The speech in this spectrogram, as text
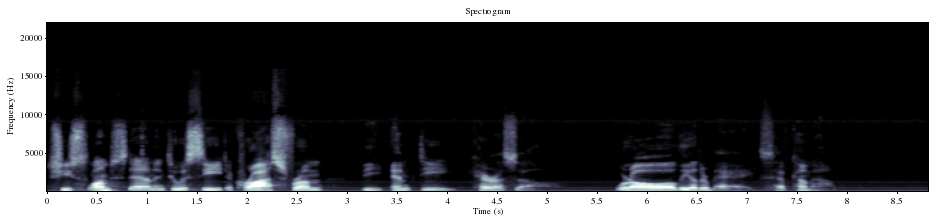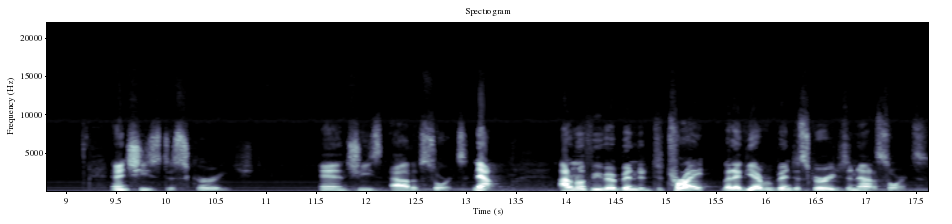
she slumps down into a seat across from the empty carousel where all the other bags have come out. And she's discouraged and she's out of sorts. Now, I don't know if you've ever been to Detroit, but have you ever been discouraged and out of sorts?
